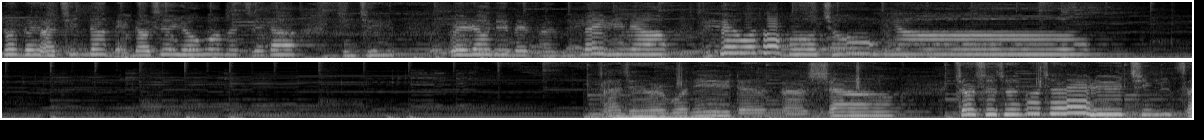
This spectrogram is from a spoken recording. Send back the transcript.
暖暖爱情的美妙只有我们知道。紧紧围绕你每分每秒，你对我多么重要。擦肩而过你的发梢，像是春风吹绿青草。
